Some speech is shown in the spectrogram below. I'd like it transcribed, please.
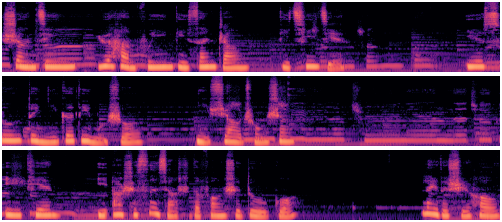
圣经约翰福音第三章第七节，耶稣对尼哥底母说：“你需要重生。一天以二十四小时的方式度过，累的时候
